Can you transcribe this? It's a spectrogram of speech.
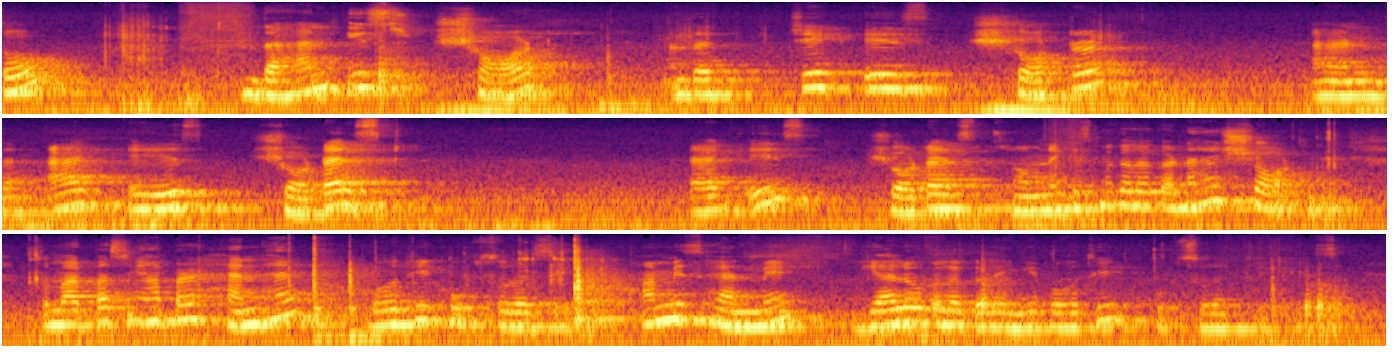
So the hand is short and the chick is shorter and the egg is shortest egg is shortest तो हमने किसमें कलर करना है? शॉर्ट में. तो हमारे पास यहाँ पर हैन है, बहुत ही खूबसूरत सी. हम इस हैन में येलो कलर करेंगे, बहुत ही खूबसूरत तरीके से.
